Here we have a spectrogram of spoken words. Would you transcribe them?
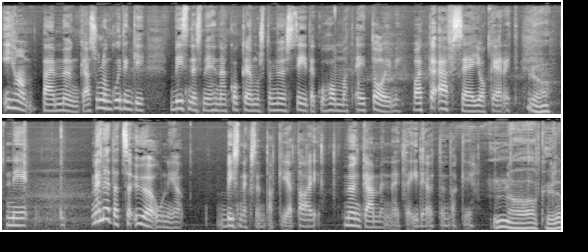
ihan päin mönkää. Sulla on kuitenkin bisnesmiehenä kokemusta myös siitä, kun hommat ei toimi, vaikka FC-jokerit. Joo. Niin menetät sä yöunia bisneksen takia tai mönkään menneiden ideoiden takia? No kyllä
